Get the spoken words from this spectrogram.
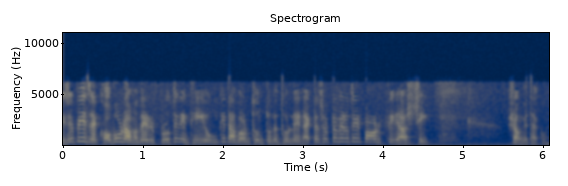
বিজেপি। যে খবর আমাদের প্রতিনিধি অঙ্কিতা বর্ধন তুলে ধরলেন। একটা ছোট্ট বিরতির পর ফিরে আসছি। সঙ্গে থাকুন।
